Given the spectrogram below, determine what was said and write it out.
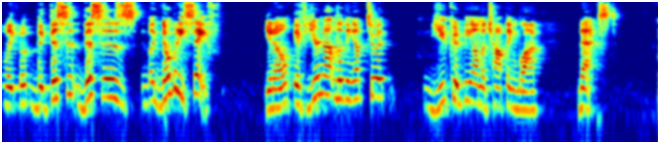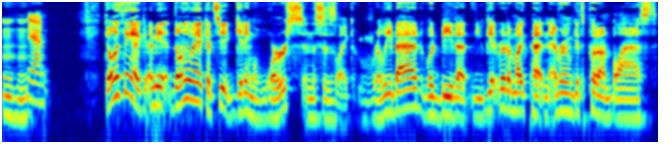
like like this is this is like nobody's safe. You know, if you're not living up to it, you could be on the chopping block next. Mm-hmm. Yeah. The only thing I, I mean, the only way I could see it getting worse, and this is like really bad, would be that you get rid of Mike Pettine, everyone gets put on blast,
